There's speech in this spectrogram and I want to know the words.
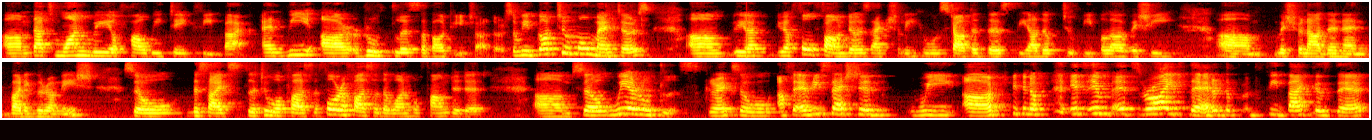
Um, that's one way of how we take feedback, and we are ruthless about each other. So we've got two more mentors. Um, we are we are four founders actually who started this. The other two people are Vishy um, Vishwanathan and Vadivu Ramesh. So besides the two of us, the four of us are the one who founded it. Um, so we are ruthless, correct? So after every session, we are, you know, it's it's right there. The, the feedback is there,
